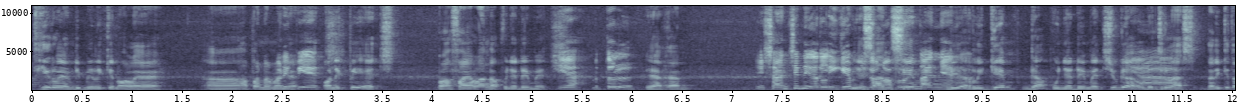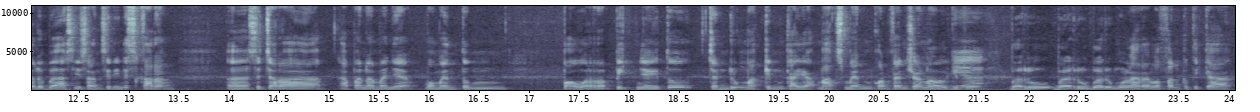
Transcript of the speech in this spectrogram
hero yang dimiliki oleh eh, apa namanya Onyx PH. Onyx PH Rafaela nggak punya damage Iya, betul. ya kan Ishanshin di early game juga nggak perlu ditanya. di early game nggak punya damage juga Ya. udah jelas tadi kita udah bahas Yisanshin ini sekarang eh, secara apa namanya momentum power peaknya itu cenderung makin kayak marksman konvensional gitu Iya. baru baru baru mulai relevan ketika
